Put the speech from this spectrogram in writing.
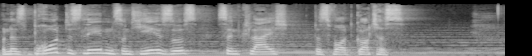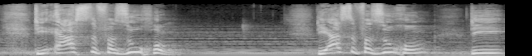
Und das Brot des Lebens und Jesus sind gleich das Wort Gottes. Die erste Versuchung, die erste Versuchung, die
